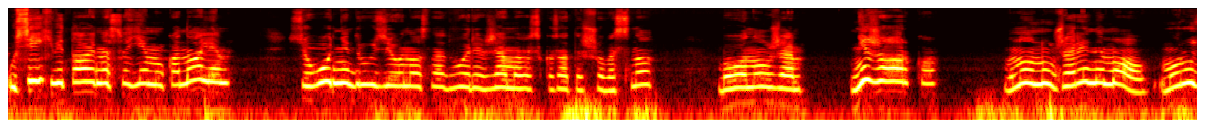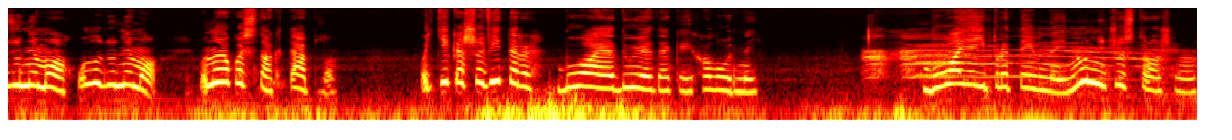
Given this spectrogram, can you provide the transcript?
Усіх вітаю на своєму каналі. Сьогодні, друзі, у нас на дворі вже можна сказати, що весна, бо воно вже не жарко, воно ну, жари нема, морозу нема, холоду нема. Воно якось так тепло. От тільки що вітер буває, дує такий холодний. Буває і противний, ну нічого страшного.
